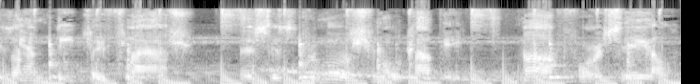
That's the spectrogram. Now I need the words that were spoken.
Present DJ Flash. This is promotional copy. Not for sale.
